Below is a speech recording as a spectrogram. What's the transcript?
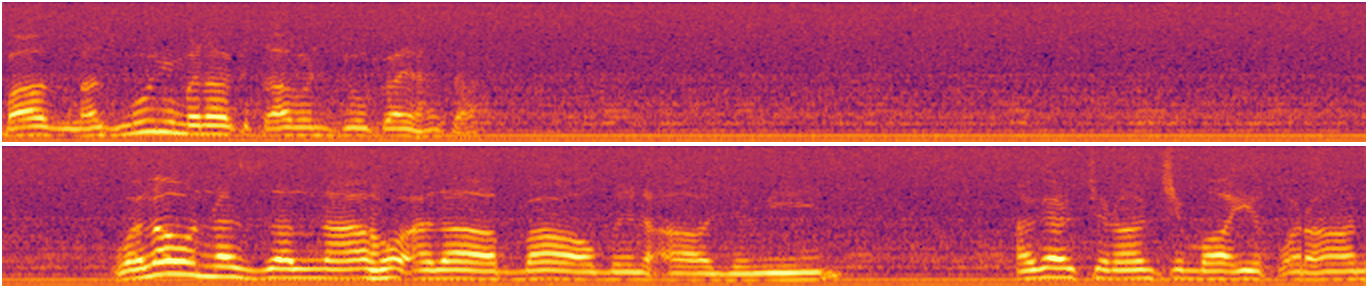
بعض مضمونی منا کتابن جو کہ تھا ولو نزلناه على بعض العاجمين اگر چنانچہ مائی قرآن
